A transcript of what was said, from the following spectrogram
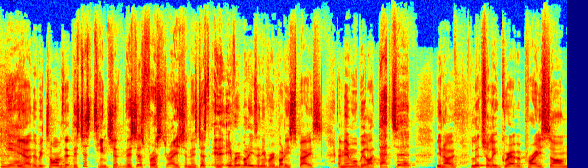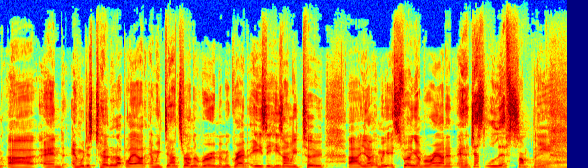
Yeah. You know, there'll be times that there's just tension, there's just frustration, there's just everybody's in everybody's space. And then we'll be like, that's it. You know, literally grab a praise song uh, and and we just turn it up loud and we dance around the room and we grab easy. He's only two, uh, you know, and we swing him around and, and it just lifts something. Yeah.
